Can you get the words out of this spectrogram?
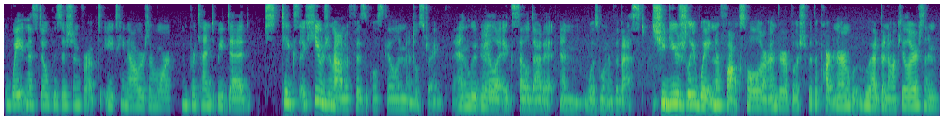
wait in a still position for up to 18 hours or more and pretend to be dead. Takes a huge amount of physical skill and mental strength, and Ludmila excelled at it and was one of the best. She'd usually wait in a foxhole or under a bush with a partner who had binoculars, and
